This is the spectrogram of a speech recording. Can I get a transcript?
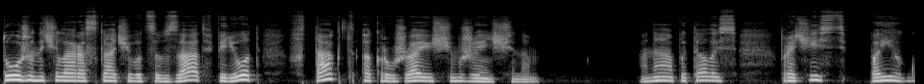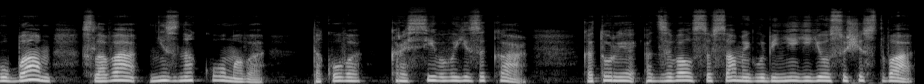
тоже начала раскачиваться взад-вперед в такт окружающим женщинам. Она пыталась прочесть по их губам слова незнакомого, такого красивого языка, который отзывался в самой глубине ее существа,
